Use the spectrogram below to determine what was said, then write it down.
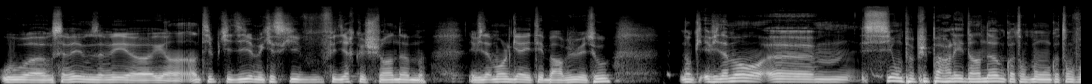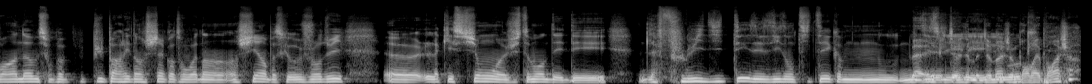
où euh, vous savez, vous avez un, type qui dit mais qu'est-ce qui vous fait dire que je suis un homme? Évidemment, le gars était barbu et tout. Donc évidemment, euh, si on peut plus parler d'un homme quand on, quand on voit un homme, si on peut plus parler d'un chien quand on voit un, chien, parce qu'aujourd'hui, euh, la question justement des, des, de la fluidité des identités, comme nous, nous bah, disent les, les, dommage, je prendrais pour un chat.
